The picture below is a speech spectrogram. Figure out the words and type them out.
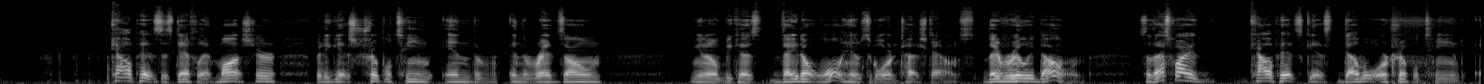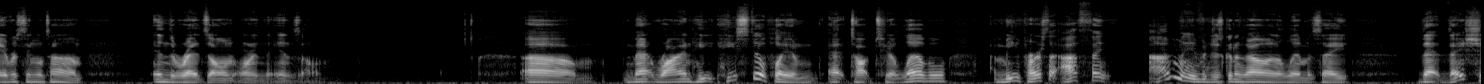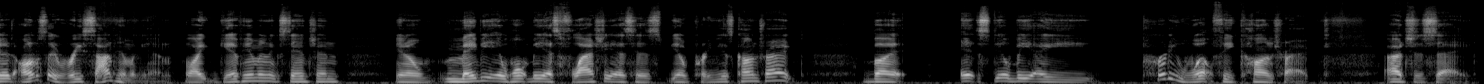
Kyle Pitts is definitely a monster, but he gets triple team in the in the red zone. You know because they don't want him scoring touchdowns. They really don't. So that's why Kyle Pitts gets double or triple teamed every single time in the red zone or in the end zone. Um, Matt Ryan, he he's still playing at top tier level. Me personally, I think I'm even just gonna go on a limb and say that they should honestly re-sign him again. Like give him an extension. You know, maybe it won't be as flashy as his you know previous contract, but it still be a pretty wealthy contract, I should say.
